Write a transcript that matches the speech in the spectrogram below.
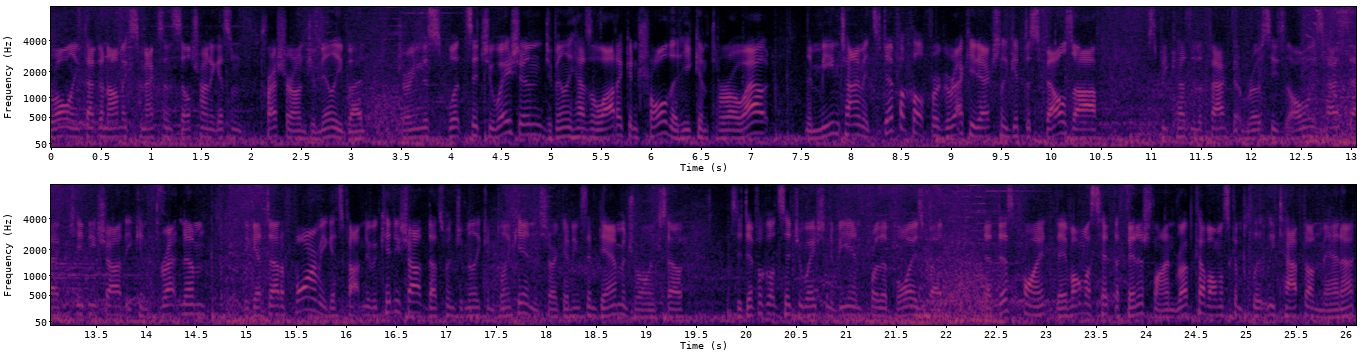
rolling. Thugonomics, Mexen still trying to get some pressure on Jamili, but during this split situation, Jamili has a lot of control that he can throw out. In the meantime, it's difficult for Gorecki to actually get the spells off just because of the fact that Roasties always has that kidney shot. He can threaten him. He gets out of form. He gets caught into a kidney shot. That's when Jamili can blink in and start getting some damage rolling. So it's a difficult situation to be in for the boys, but at this point, they've almost hit the finish line. Rubcub almost completely tapped on mana.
